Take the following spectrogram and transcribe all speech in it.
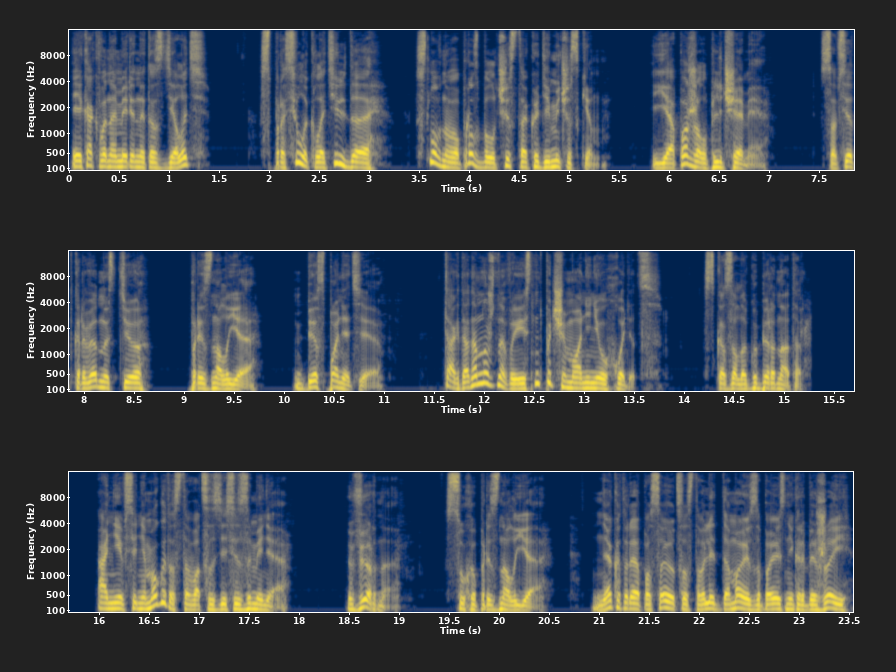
«И как вы намерены это сделать?» — спросила Клотильда, словно вопрос был чисто академическим. Я пожал плечами. Со всей откровенностью, признал я, без понятия. «Тогда нам нужно выяснить, почему они не уходят», — сказала губернатор. «Они все не могут оставаться здесь из-за меня?» «Верно», — сухо признал я. «Некоторые опасаются оставлять дома из-за боязни грабежей,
